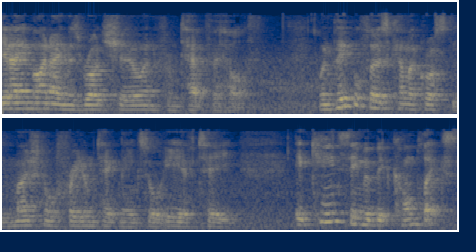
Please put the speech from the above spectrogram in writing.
G'day, my name is Rod Sherwin from Tap for Health. When people first come across the emotional freedom techniques or EFT, it can seem a bit complex,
